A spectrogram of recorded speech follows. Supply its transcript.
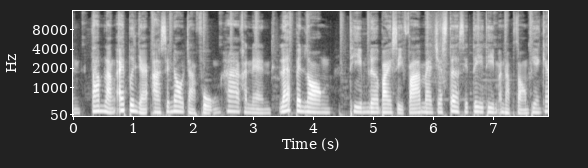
น ตามหลังไอ้ปืนใหญ่อาร์เซนอลจากฝูง 5 คะแนน และเป็นรองทีมเรือใบสีฟ้าแมนเชสเตอร์ซิตี้ทีมอันดับ 2 เพียงแค่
